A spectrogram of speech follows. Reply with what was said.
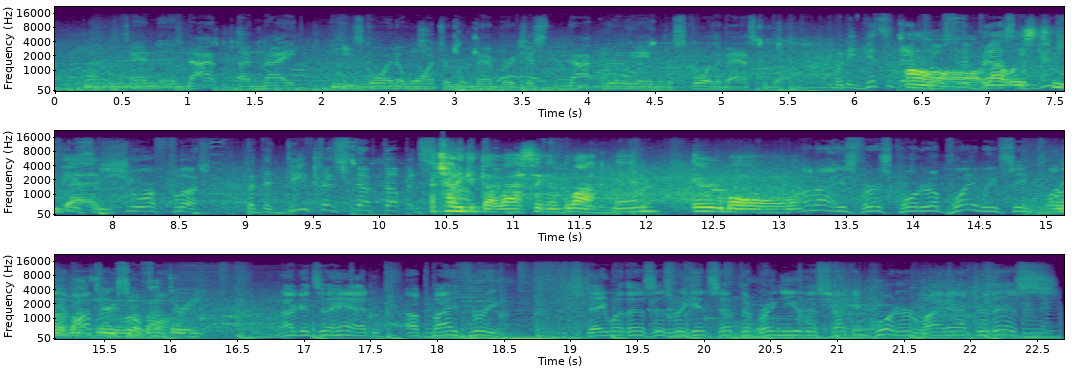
And not a night he's going to want to remember, just not really able to score the basketball. When he gets it that Oh, close to the oh, that basket, was too usually it's bad. a sure flush. But the defense stepped up and I tried to get that last second block, man. Air ball. Oh, a nice first quarter of play. We've seen We're plenty of about three. offense We're so about far. three. Nuggets ahead, up by three. Stay with us as we get set to bring you the second quarter right after this.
